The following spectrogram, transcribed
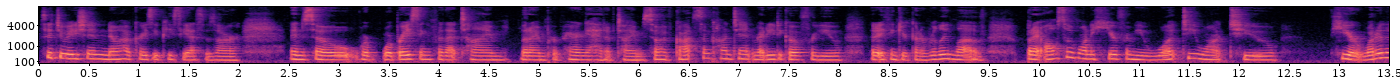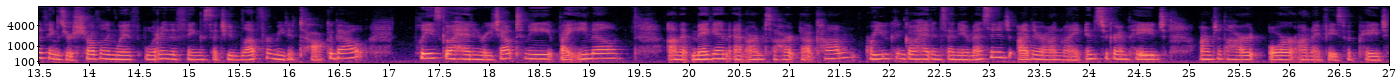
situation know how crazy PCSs are. And so we're, we're bracing for that time, but I'm preparing ahead of time. So I've got some content ready to go for you that I think you're going to really love. But I also want to hear from you. What do you want to hear? What are the things you're struggling with? What are the things that you'd love for me to talk about? Please go ahead and reach out to me by email um, at megan at armtotheheart.com, or you can go ahead and send me a message either on my Instagram page, Arm to the Heart, or on my Facebook page.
